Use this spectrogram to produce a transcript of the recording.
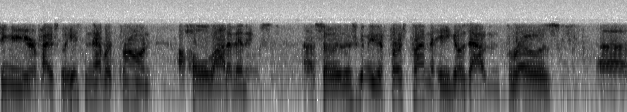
senior year of high school. He's never thrown a whole lot of innings. Uh, so this is going to be the first time that he goes out and throws uh,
